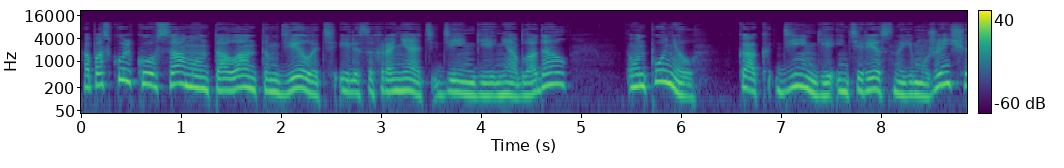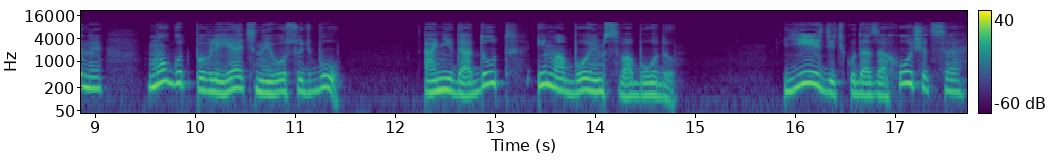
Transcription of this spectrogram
а поскольку сам он талантом делать или сохранять деньги не обладал, он понял, как деньги, интересные ему женщины, могут повлиять на его судьбу. Они дадут им обоим свободу ездить куда захочется,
